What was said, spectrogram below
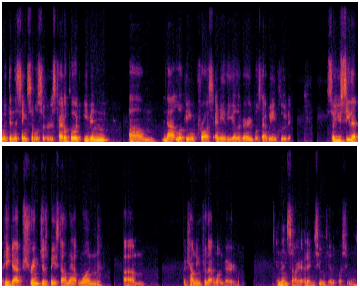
within the same civil service title code, even um, not looking across any of the other variables that we included. So you see that pay gap shrink just based on that one um, accounting for that one variable. And then, sorry, I didn't see what the other question was.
